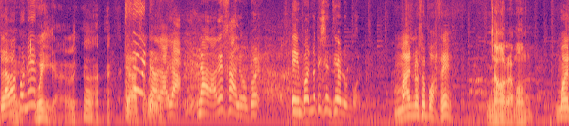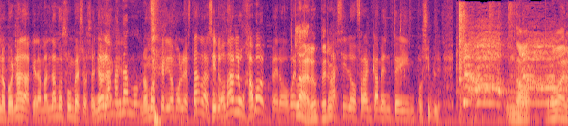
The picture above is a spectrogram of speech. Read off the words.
¿La va a poner? Cuelga. Ya. Nada, ya. Nada, déjalo. Por- pues no tiene sentido el humor. Más no se puede hacer. No, Ramón. Bueno, pues nada, que la mandamos un beso, señora. La mandamos. No hemos querido molestarla, sino darle un jamón, pero bueno. Claro, pero- Ha sido francamente imposible. No, pero bueno,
